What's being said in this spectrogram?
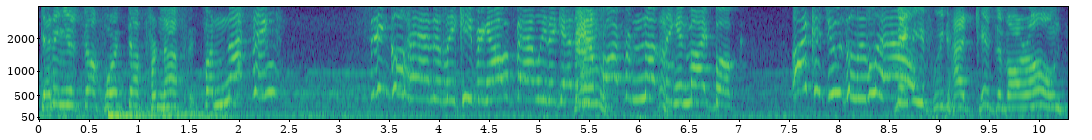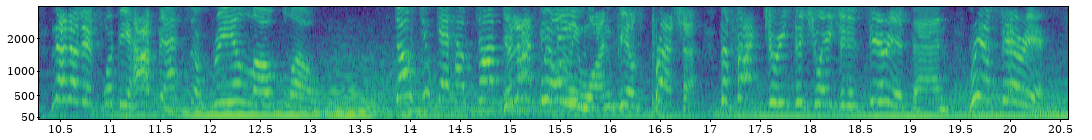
Getting yourself worked up for nothing. For nothing? Single-handedly keeping our family together is far from nothing in my book. I could use a little help. Maybe if we'd had kids of our own, none of this would be happening. That's a real low blow. Don't you get how tough You're this not is the only me? one feels pressure. The factory situation is serious, Anne. Real serious.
